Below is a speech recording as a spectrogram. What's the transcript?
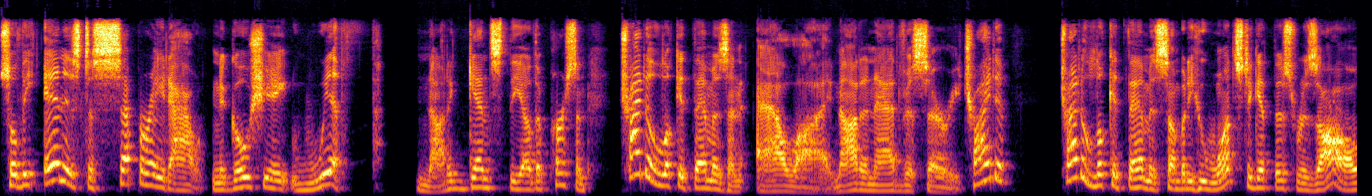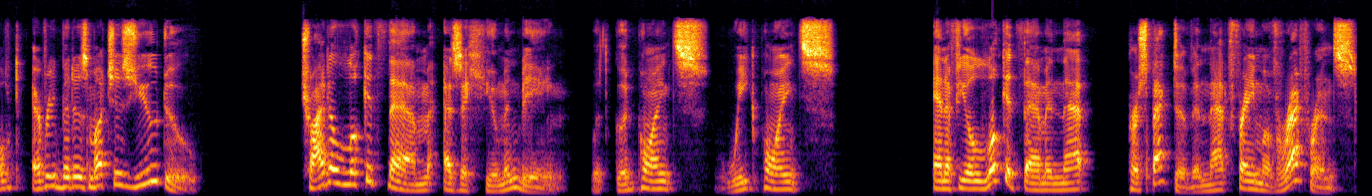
So the N is to separate out, negotiate with, not against the other person. Try to look at them as an ally, not an adversary. Try to try to look at them as somebody who wants to get this resolved every bit as much as you do. Try to look at them as a human being with good points, weak points. And if you'll look at them in that perspective, in that frame of reference,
